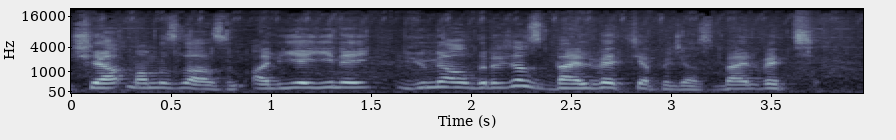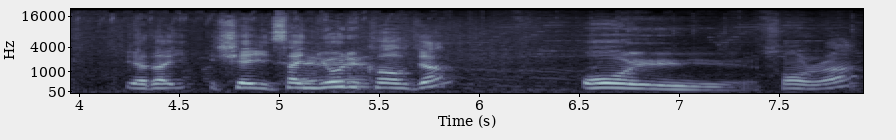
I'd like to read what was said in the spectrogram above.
Şey yapmamız lazım. Ali'ye yine Yumi aldıracağız. Belvet yapacağız. Belvet ya da şey sen Evet. Yorick alacaksın. Oy. Sonra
